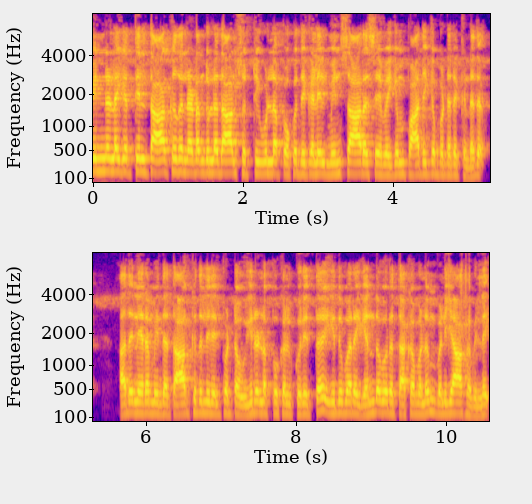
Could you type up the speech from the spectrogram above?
மின் நிலையத்தில் தாக்குதல் நடந்துள்ளதால் சுற்றியுள்ள பகுதிகளில் மின்சார சேவையும் பாதிக்கப்பட்டிருக்கின்றது. அதே நேரம் இந்த தாக்குதலில் ஏற்பட்ட உயிரிழப்புகள் குறித்த இதுவரை எந்தவொரு தகவலும் வெளியாகவில்லை.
